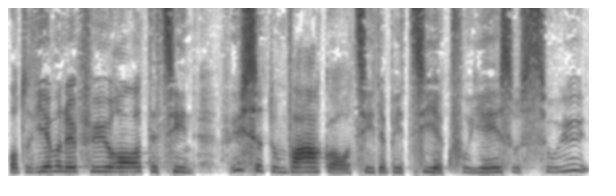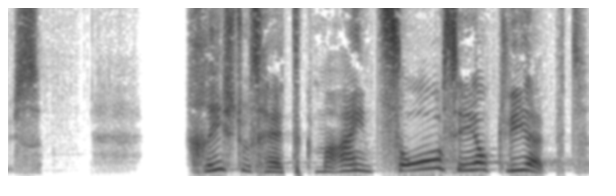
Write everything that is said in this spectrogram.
oder die, die nicht verheiratet sind, wissen, um was geht es in der Beziehung von Jesus zu uns. Christus hat gemeint so sehr geliebt.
